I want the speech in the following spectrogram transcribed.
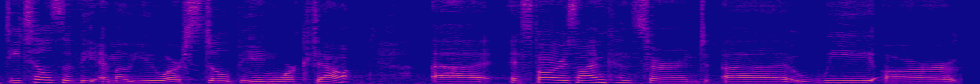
details of the MOU are still being worked out. Uh, as far as I'm concerned, uh, we are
